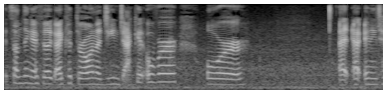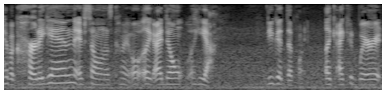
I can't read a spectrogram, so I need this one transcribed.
It's something I feel like I could throw on a jean jacket over or at, at any type of cardigan if someone was coming. Oh, like I don't, yeah, you get the point. Like I could wear it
